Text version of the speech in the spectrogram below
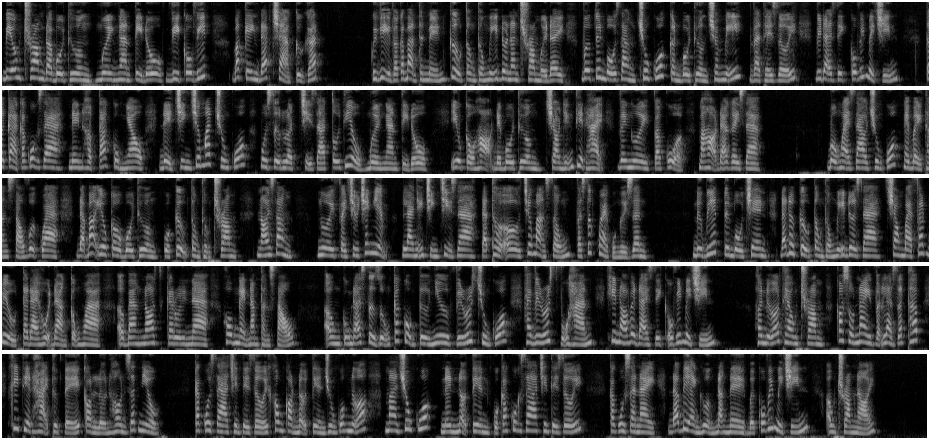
Bị ông Trump đòi bồi thường 10.000 tỷ đô vì Covid, Bắc Kinh đáp trả cực gắt. Quý vị và các bạn thân mến, cựu Tổng thống Mỹ Donald Trump mới đây vừa tuyên bố rằng Trung Quốc cần bồi thường cho Mỹ và thế giới vì đại dịch COVID-19. Tất cả các quốc gia nên hợp tác cùng nhau để trình trước mắt Trung Quốc một dự luật trị giá tối thiểu 10.000 tỷ đô, yêu cầu họ để bồi thường cho những thiệt hại về người và của mà họ đã gây ra. Bộ Ngoại giao Trung Quốc ngày 7 tháng 6 vừa qua đã bác yêu cầu bồi thường của cựu Tổng thống Trump, nói rằng người phải chịu trách nhiệm là những chính trị gia đã thờ ơ trước mạng sống và sức khỏe của người dân. Được biết, tuyên bố trên đã được cựu Tổng thống Mỹ đưa ra trong bài phát biểu tại Đại hội Đảng Cộng Hòa ở bang North Carolina hôm ngày 5 tháng 6. Ông cũng đã sử dụng các cụm từ như virus Trung Quốc hay virus Vũ Hán khi nói về đại dịch COVID-19. Hơn nữa, theo ông Trump, con số này vẫn là rất thấp khi thiệt hại thực tế còn lớn hơn rất nhiều. Các quốc gia trên thế giới không còn nợ tiền Trung Quốc nữa, mà Trung Quốc nên nợ tiền của các quốc gia trên thế giới. Các quốc gia này đã bị ảnh hưởng nặng nề bởi COVID-19, ông Trump nói.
